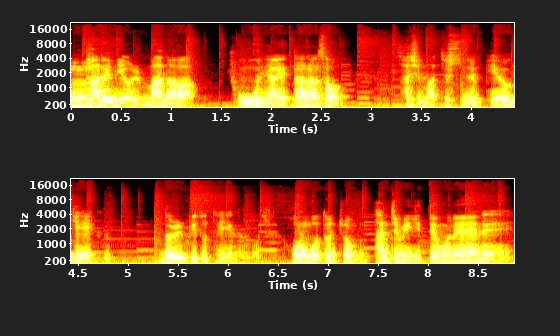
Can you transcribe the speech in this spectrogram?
음. 발음이 얼마나 좋으냐에 따라서 사실 맡을 수 있는 배역의 그 넓이도 되게 넓어져요. 그런 것도 좀 단점이기 때문에 네.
